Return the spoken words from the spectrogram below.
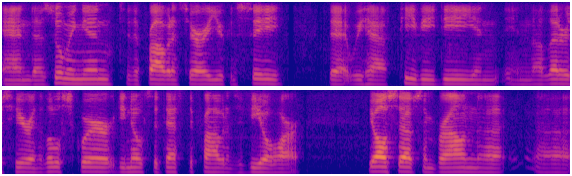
And uh, zooming in to the Providence area, you can see that we have PVD in, in the letters here, and the little square denotes that that's the Providence VOR. You also have some brown uh, uh,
